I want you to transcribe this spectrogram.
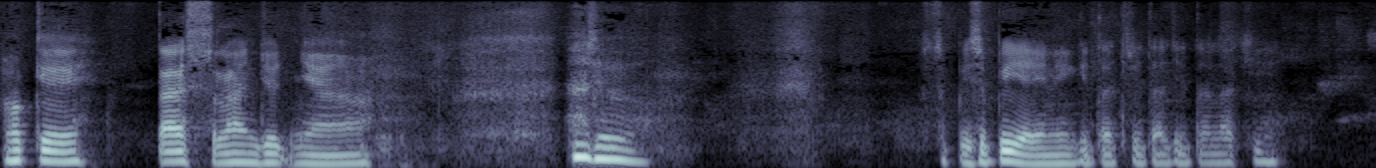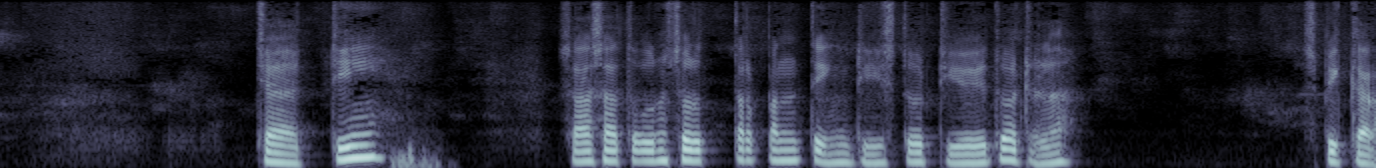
Oke, tes selanjutnya. Aduh. Sepi-sepi ya ini kita cerita-cerita lagi. Jadi salah satu unsur terpenting di studio itu adalah speaker.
